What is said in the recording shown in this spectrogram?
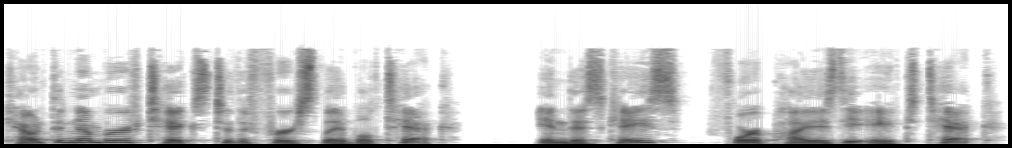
Count the number of ticks to the first labeled tick. In this case, 4 pi is the eighth tick.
